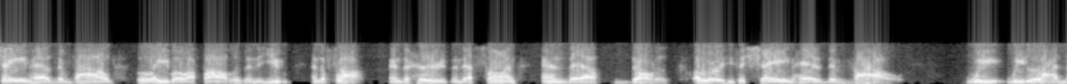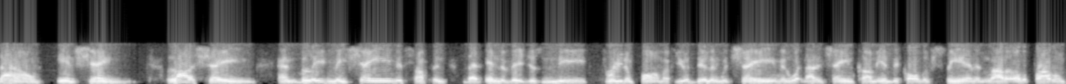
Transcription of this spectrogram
shame has devoured labor of our fathers and the youth and the flock and the herds and their sons and their daughters." other words, he says, shame has devoured. We we lie down in shame. A lot of shame, and believe me, shame is something that individuals need freedom from. If you're dealing with shame and whatnot, and shame come in because of sin and a lot of other problems,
